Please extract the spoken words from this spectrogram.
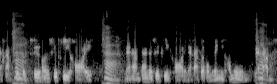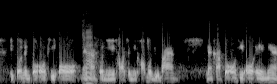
นะครับรู้สึกชื่อเขาชื่อพีคอยนะครับน่าจะชื่อพีคอยนะครับแต่ผมไม่มีข้อมูลนะครับอีกตัวหนึ่งตัว OTO นะครับตัวนี้พอจะมีข้อมูลอยู่บ้างนะครับตัว OTO เองเนี่ย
